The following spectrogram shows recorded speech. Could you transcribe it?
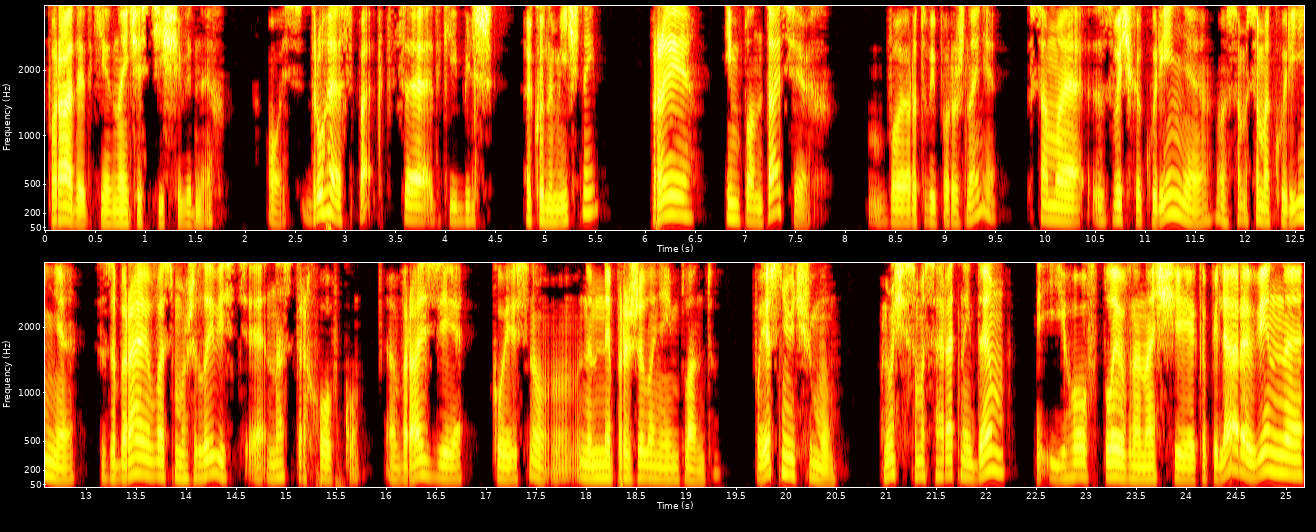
поради, такі найчастіші від них. Ось. Другий аспект це такий більш економічний. При імплантаціях в ротовій порожнині саме звичка куріння, ну, саме саме куріння забирає у вас можливість е, на страховку в разі якоїсь ну, неприжилення імпланту. Пояснюю чому. Тому що саме сигаретний дим і його вплив на наші капіляри він е,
